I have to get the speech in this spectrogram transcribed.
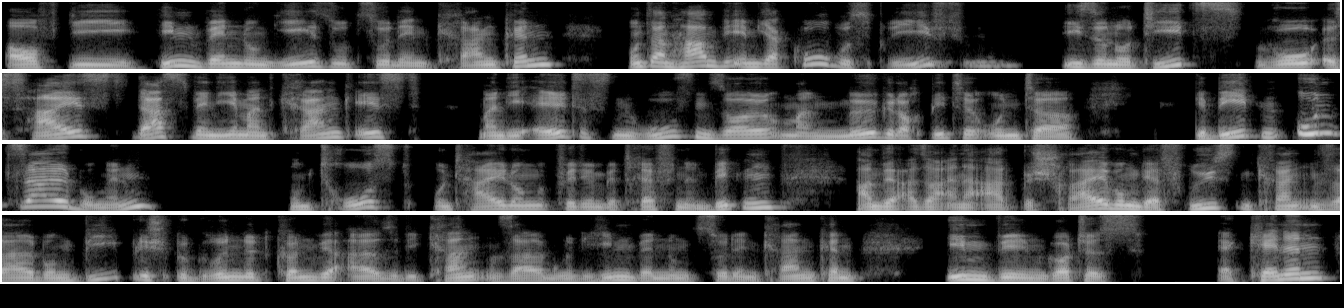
auf die Hinwendung Jesu zu den Kranken. Und dann haben wir im Jakobusbrief diese Notiz, wo es heißt, dass, wenn jemand krank ist, man die Ältesten rufen soll und man möge doch bitte unter Gebeten und Salbungen um Trost und Heilung für den Betreffenden bitten. Haben wir also eine Art Beschreibung der frühesten Krankensalbung. Biblisch begründet können wir also die Krankensalbung, die Hinwendung zu den Kranken im Willen Gottes erkennen.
